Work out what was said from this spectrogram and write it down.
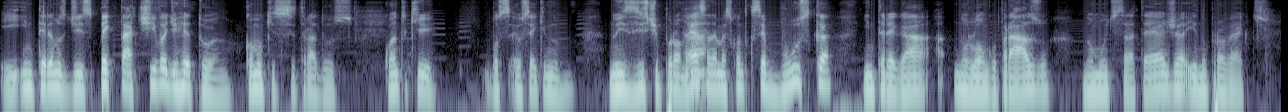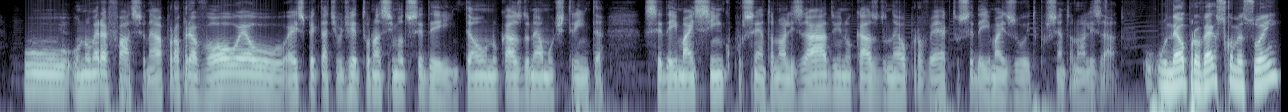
E em termos de expectativa de retorno, como que isso se traduz? Quanto que você, eu sei que não, não existe promessa, ah. né? Mas quanto que você busca entregar no longo prazo no Multistratégia e no Provectus? O, o número é fácil, né? A própria vol é, o, é a expectativa de retorno acima do CDI. Então, no caso do Neo Multi 30, CDI mais 5% anualizado, e no caso do Neo Provecto, CDI mais 8% anualizado. O Neo Provectus começou em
